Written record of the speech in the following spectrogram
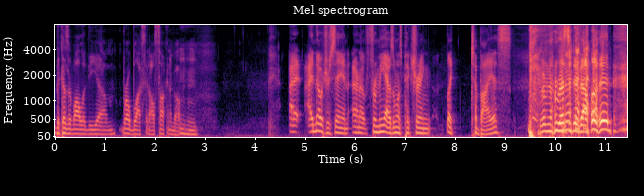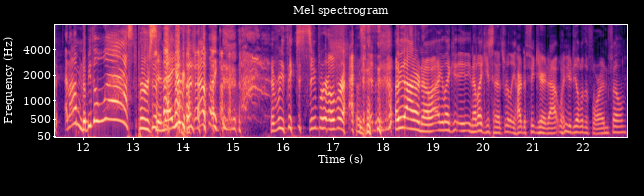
because of all of the um, roadblocks that i was talking about. Mhm. I I know what you're saying. I don't know. For me, I was almost picturing like Tobias from Arrested Development, and I'm gonna be the last person that you're gonna try like. Everything's just super overacted. I mean, I don't know. I like you know, like you said, it's really hard to figure it out when you're dealing with a foreign film.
